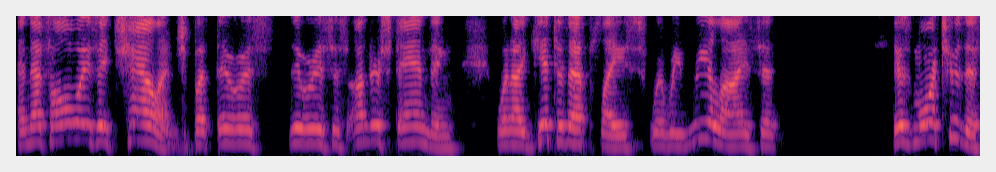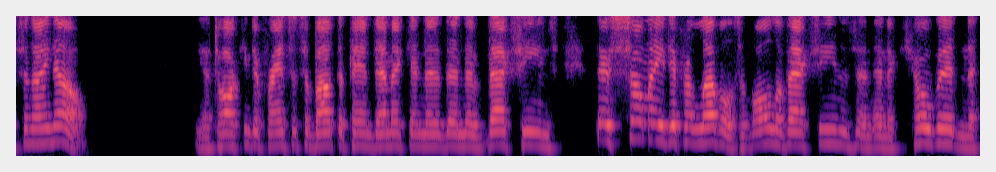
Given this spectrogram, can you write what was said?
And that's always a challenge. But there was there was this understanding when I get to that place where we realize that there's more to this than I know. You know, talking to Francis about the pandemic and the, then the vaccines, there's so many different levels of all the vaccines and, and the COVID. And the,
